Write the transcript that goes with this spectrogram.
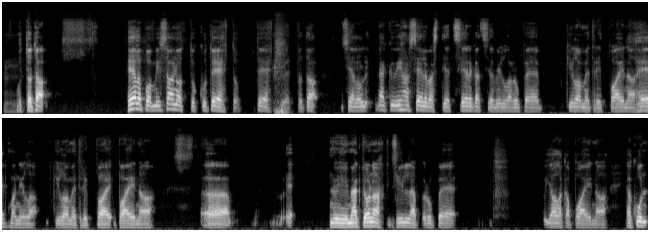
Mm. Mutta tota, helpommin sanottu kuin tehty. tehty. Et tota, siellä oli, näkyy ihan selvästi, että Sergatsevilla rupeaa kilometrit painaa, Hedmanilla kilometrit painaa, öö, niin McDonough sillä rupeaa jalka painaa. Ja kun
